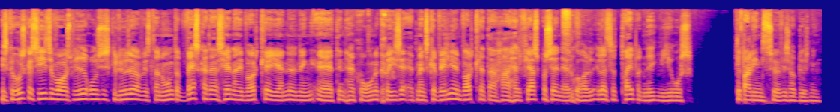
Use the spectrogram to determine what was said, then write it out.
Vi skal huske at sige til vores hvide russiske lyttere, hvis der er nogen, der vasker deres hænder i vodka i anledning af den her coronakrise, at man skal vælge en vodka, der har 70% alkohol, ellers så dræber den ikke virus. Det er bare lige en serviceoplysning.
